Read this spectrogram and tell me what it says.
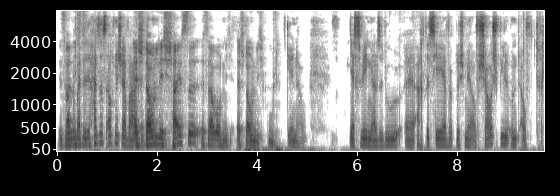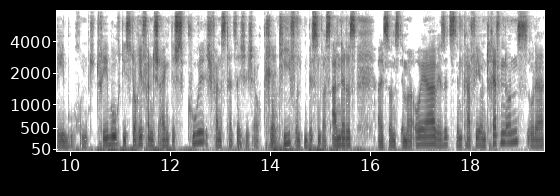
es war nicht. Aber du hast es auch nicht erwartet. Erstaunlich scheiße, es war aber auch nicht erstaunlich gut. Genau. Deswegen, also du äh, achtest hier ja wirklich mehr auf Schauspiel und auf Drehbuch. Und Drehbuch, die Story fand ich eigentlich cool. Ich fand es tatsächlich auch kreativ und ein bisschen was anderes als sonst immer, oh ja, wir sitzen im Café und treffen uns. Oder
